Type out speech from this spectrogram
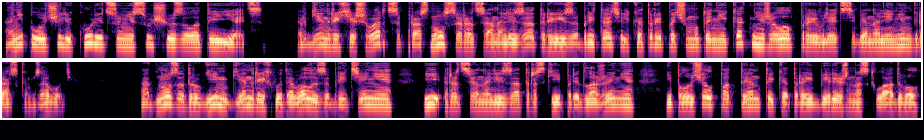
они получили курицу, несущую золотые яйца. В Генрихе Шварце проснулся рационализатор и изобретатель, который почему-то никак не желал проявлять себя на Ленинградском заводе. Одно за другим Генрих выдавал изобретения и рационализаторские предложения и получал патенты, которые бережно складывал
